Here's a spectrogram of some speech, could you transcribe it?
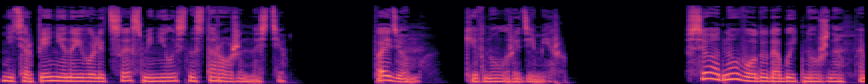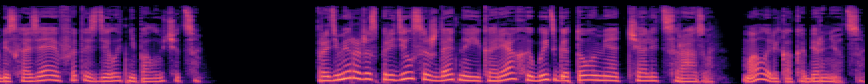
Нетерпение на его лице сменилось настороженностью. Пойдем, кивнул Радимир. Все одно воду добыть нужно, а без хозяев это сделать не получится. Радимир распорядился ждать на якорях и быть готовыми отчалить сразу, мало ли как обернется.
